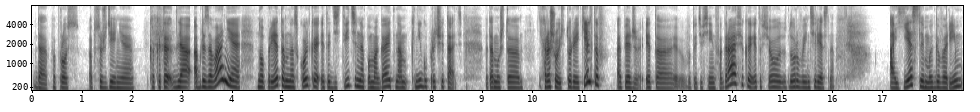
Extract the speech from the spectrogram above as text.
да, вопрос обсуждения как это для образования, но при этом насколько это действительно помогает нам книгу прочитать. Потому что, хорошо, история кельтов, опять же, это э, вот эти все инфографика, это все здорово и интересно. А если мы говорим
